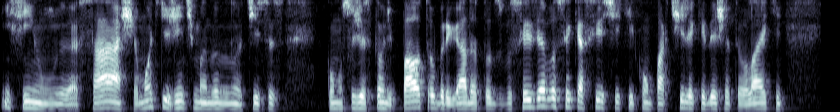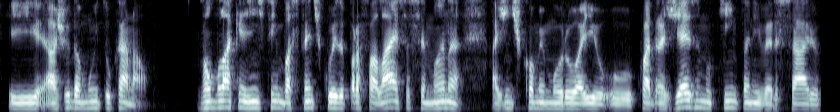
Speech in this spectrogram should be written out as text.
enfim, eh, Sasha, um monte de gente mandando notícias como sugestão de pauta. Obrigado a todos vocês e a você que assiste, que compartilha, que deixa teu like e ajuda muito o canal. Vamos lá que a gente tem bastante coisa para falar. Essa semana a gente comemorou aí o 45º aniversário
